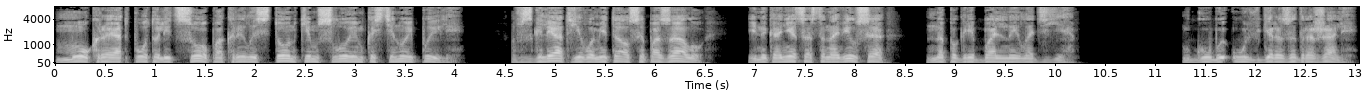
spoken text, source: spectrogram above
Мокрое от пота лицо покрылось тонким слоем костяной пыли. Взгляд его метался по залу и, наконец, остановился на погребальной ладье. Губы Ульфгера задрожали.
